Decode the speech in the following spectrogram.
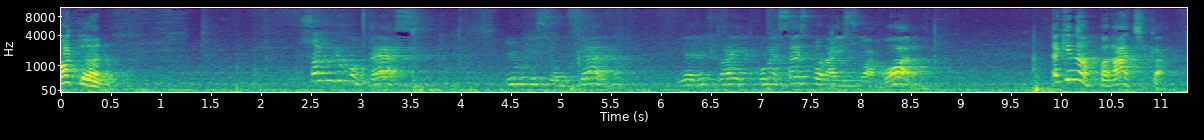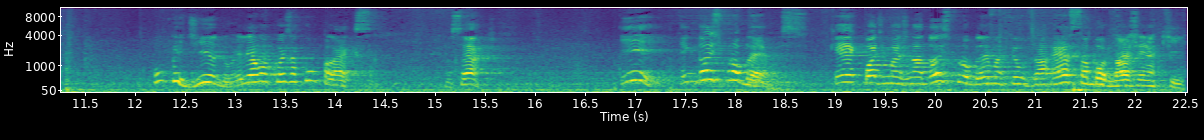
bacana. Só que o que acontece e o que se observa, e a gente vai começar a explorar isso agora, é que na prática um pedido, ele é uma coisa complexa, tá certo? E tem dois problemas. Quem é que pode imaginar dois problemas que usar essa abordagem aqui?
